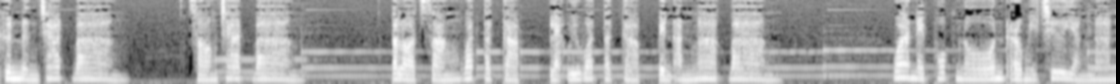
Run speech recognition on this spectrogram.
คือหนึ่งชาติบ้าง สองชาติบ้าง ตลอดสังวัตกับและวิวัตกับเป็นอันมากบ้าง ว่าในภพโน้นเรามีชื่ออย่างนั้น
